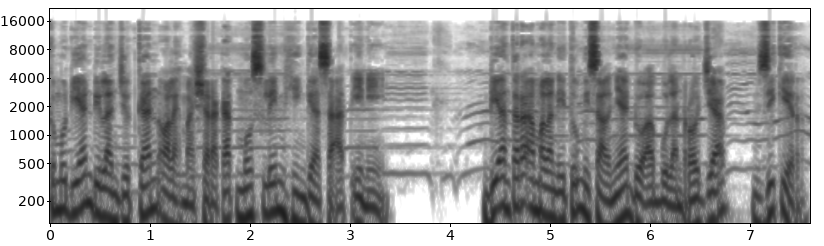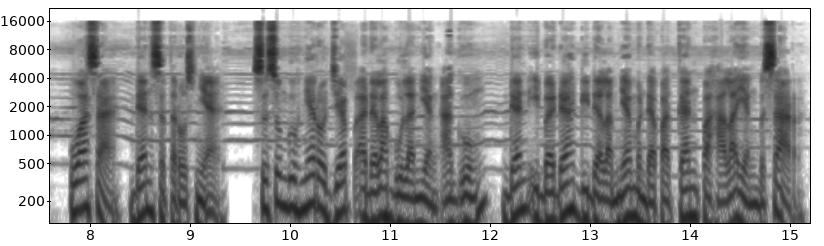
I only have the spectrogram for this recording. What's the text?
kemudian dilanjutkan oleh masyarakat muslim hingga saat ini. Di antara amalan itu misalnya doa bulan Rojab, zikir, puasa, dan seterusnya. Sesungguhnya Rojab adalah bulan yang agung, dan ibadah di dalamnya mendapatkan pahala yang besar,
